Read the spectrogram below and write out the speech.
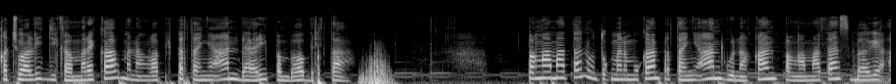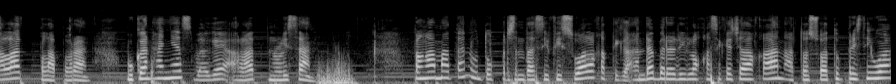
kecuali jika mereka menanggapi pertanyaan dari pembawa berita. Pengamatan untuk menemukan pertanyaan gunakan pengamatan sebagai alat pelaporan, bukan hanya sebagai alat penulisan. Pengamatan untuk presentasi visual ketika Anda berada di lokasi kecelakaan atau suatu peristiwa,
